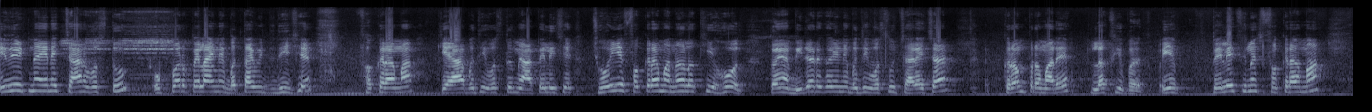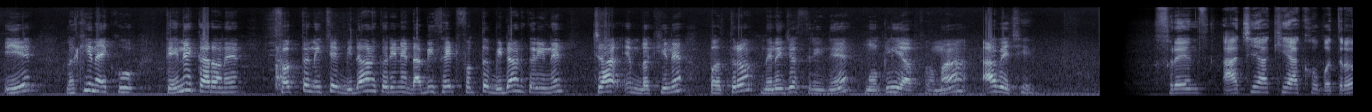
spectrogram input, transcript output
એવી રીતના એને ચાર વસ્તુ ઉપર પહેલાં એને બતાવી દીધી છે ફકરામાં કે આ બધી વસ્તુ મેં આપેલી છે. જો એ ફકરામાં ન લખી હોત તો અહીંયા બિડાડ કરીને બધી વસ્તુ ચારે ચાર ક્રમ પ્રમાણે લખવી પડે એ પહેલેથી જ ફકરામાં એ લખી નાખ્યું. તેને કારણે ફક્ત નીચે બિડાણ કરીને ડાબી સાઈડ ફક્ત બિડાણ કરીને ચાર એમ લખીને પત્ર મેનેજરશ્રીને મોકલી આપવામાં આવે છે. ફ્રેન્ડ્સ આ છે આખે આખો પત્ર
